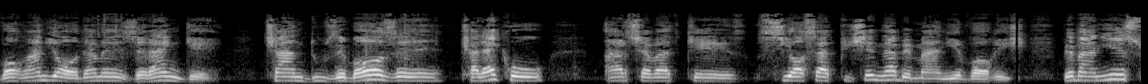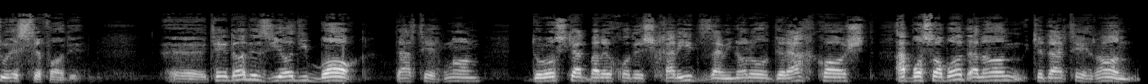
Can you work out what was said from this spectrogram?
واقعا یه آدم زرنگ. چند دوزه باز. کلک و عرض شود که سیاست پیشه نه به معنی واقعیش به معنی سوء استفاده. تعداد زیادی باغ در تهران درست کرد برای خودش خرید زمینا رو درخت کاشت. عباس آباد الان که در تهران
